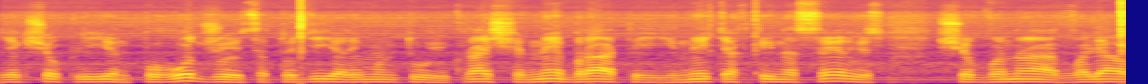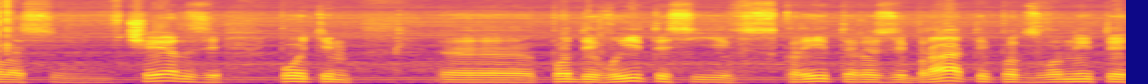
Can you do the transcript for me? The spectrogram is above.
якщо клієнт погоджується, тоді я ремонтую. Краще не брати її, не тягти на сервіс, щоб вона валялась в черзі, потім подивитись її, вскрити, розібрати, подзвонити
